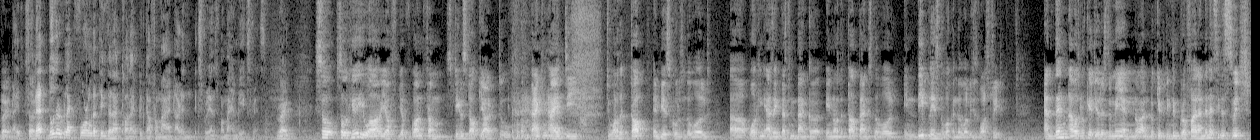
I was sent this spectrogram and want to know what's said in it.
Right. Right. So Right. that those are like four of the things that I thought I picked up from my Darden experience, from my MBA experience. Right. So, so here you are. You've you've gone from steel stockyard to banking IIT to one of the top MBA schools in the world, uh, working as an investment banker in one of the top banks in the world, in the place to work in the world, which is Wall Street. And then I was looking at your resume and you know I'm looking at LinkedIn profile, and then I see the switch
